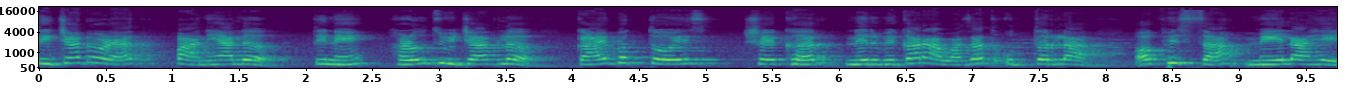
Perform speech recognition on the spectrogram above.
तिच्या डोळ्यात पाणी आलं. तिने हळूच विचारलं काय बघतोयस? शेखर निर्विकार आवाजात उत्तरला ऑफिसचा मेल आहे.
